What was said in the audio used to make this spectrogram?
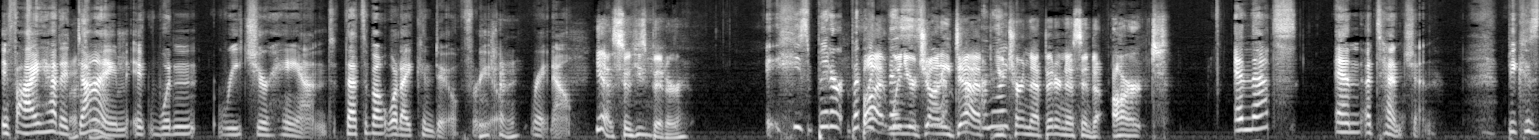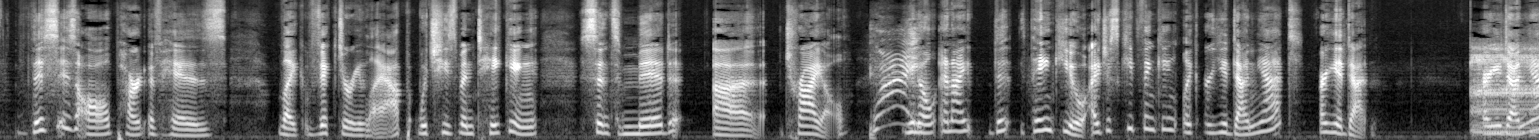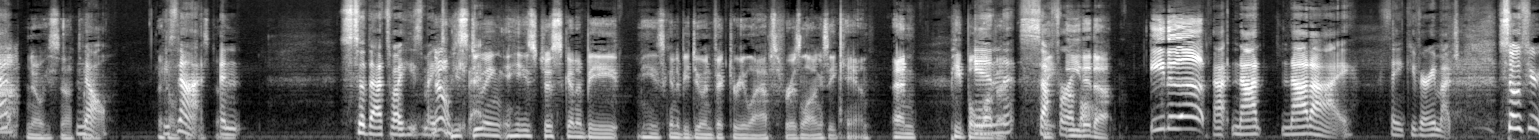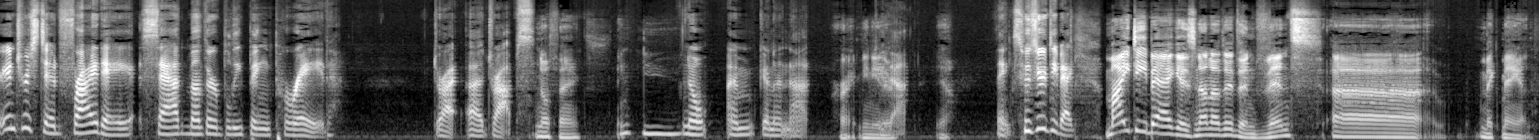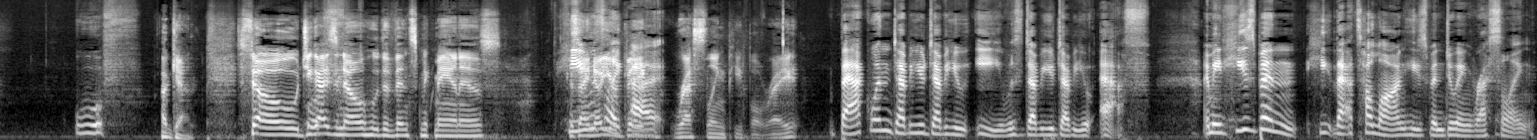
If I had a Mm. That's an dime, it wouldn't reach your hand. That's about what I can do for you right now. Yeah, so he's bitter. He's bitter, but But like, when you're Johnny Depp, I'm you like- turn that bitterness into art. and that's and attention because this is all part of his like victory lap which he's been taking since mid uh trial Why? you know and i th- thank you i just keep thinking like are you done yet are you done are you done yet No, he's not. done. no I don't he's not he's done. and so that's why he's my No, he's doing. He's just going to be. He's going to be doing victory laps for as long as he can, and people love it. They eat it up. Eat it up. Uh, not not I. Thank you very much. So if you're interested, Friday, sad mother bleeping parade dro- uh, drops. No thanks. Thank you. No, I'm gonna not. All right, me neither. Yeah. Thanks. Who's your d bag? My d bag is none other than Vince uh, McMahon Oof. Again. So, do you guys know who the Vince McMahon is? Because I know you're like big uh, wrestling people, right? back when WWE was WWF. I mean, he's been he. That's how long he's been doing wrestling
